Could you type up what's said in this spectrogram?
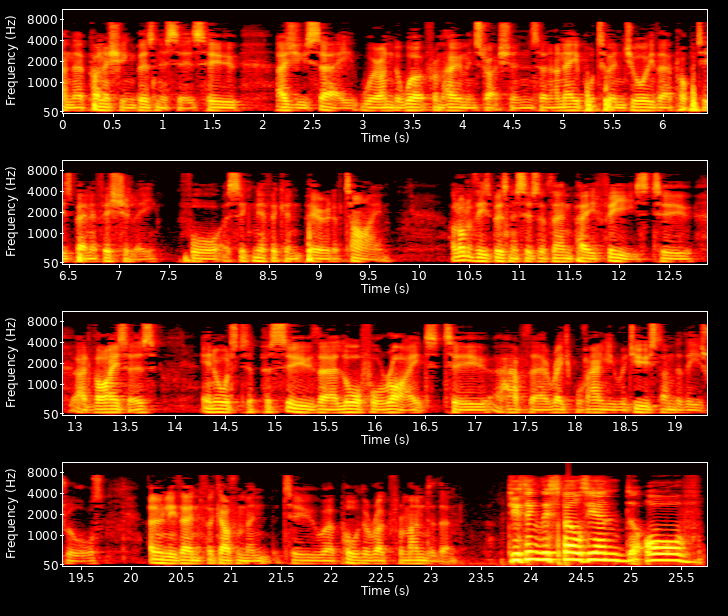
and they're punishing businesses who, as you say, were under work from home instructions and unable to enjoy their properties beneficially for a significant period of time. A lot of these businesses have then paid fees to advisors in order to pursue their lawful right to have their rateable value reduced under these rules only then for government to uh, pull the rug from under them. Do you think this spells the end of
